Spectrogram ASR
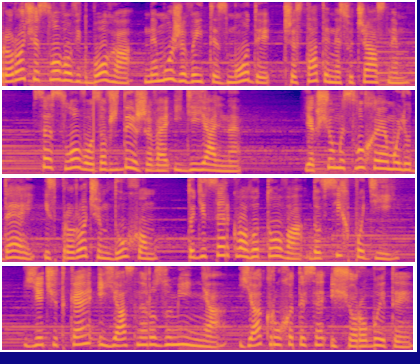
Пророче слово від Бога не може вийти з моди чи стати несучасним. Це слово завжди живе і діяльне. Якщо ми слухаємо людей із пророчим духом, тоді церква готова до всіх подій. Є чітке і ясне розуміння, як рухатися і що робити.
